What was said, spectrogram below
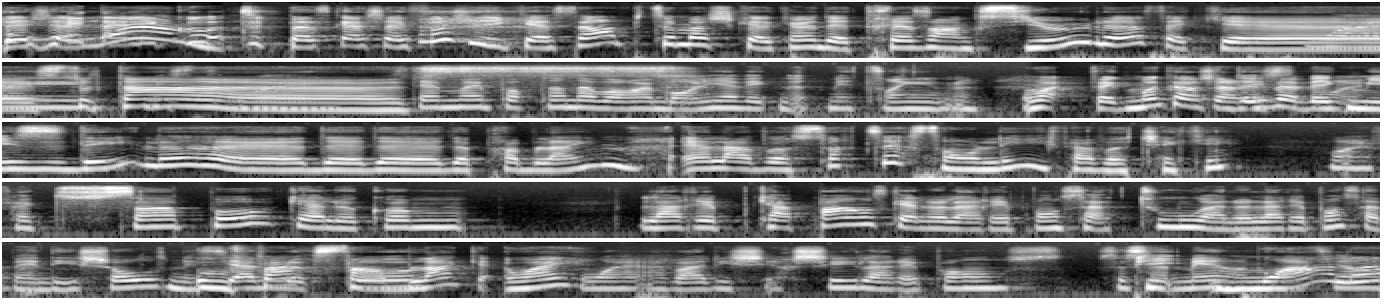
Ben, je l'aime parce qu'à chaque fois, j'ai des questions. Puis, tu sais, moi, je suis quelqu'un de très anxieux, là. Fait que euh, Ouais, c'est tout le temps. c'est- ouais. euh, C'est tellement important d'avoir un bon lien avec notre médecin. là. Ouais, fait que moi, quand j'arrive avec ouais. mes idées là, euh, de, de, de problèmes, elle, elle va sortir son livre, elle va checker. Ouais, fait que tu sens pas qu'elle a comme la rép- qu'elle pense qu'elle a la réponse à tout, elle a la réponse à bien des choses, mais Ou si elle faire pas, semblant. que- ouais. ouais, elle va aller chercher la réponse. Ça, Puis ça met en moi, là,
